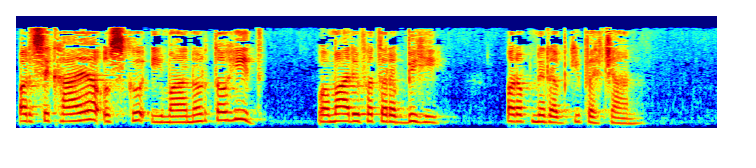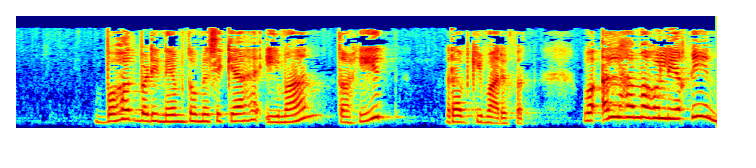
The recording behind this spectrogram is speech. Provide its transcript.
اور سکھایا اس کو ایمان اور توحید۔ و معرفت ربی ہی اور اپنے رب کی پہچان۔ بہت بڑی نعمتوں میں سے کیا ہے؟ ایمان، توحید، رب کی معرفت۔ وہ الحمہ یقین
